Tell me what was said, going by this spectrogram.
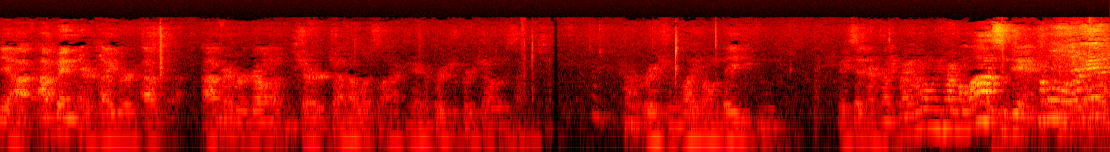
Yeah. I, I've been there, Tabor. I, I remember growing up in church. I know what it's like hearing a preacher preach all these things. Of and late on deep. And he sitting there thinking, man, I don't even have a license yet. Come on, man.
